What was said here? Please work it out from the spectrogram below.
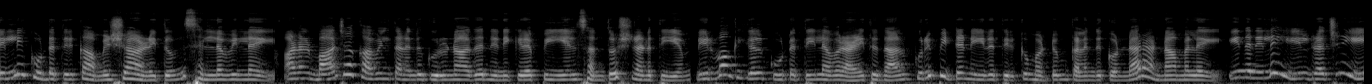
டெல்லி கூட்டத்திற்கு அமித்ஷா அழைத்தும் செல்லவில்லை. ஆனால் பாஜகவில் தனது குருநாதர் நினைக்கிற பி. எல். சந்தோஷ் நடத்திய நிர்வாகிகள் கூட்டத்தில் அவர் அழைத்ததால் குறிப்பிட்ட நேரத்திற்கு மட்டும் கலந்து கொண்டார் அண்ணாமலை. இந்த நிலையில் ரஜினியை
